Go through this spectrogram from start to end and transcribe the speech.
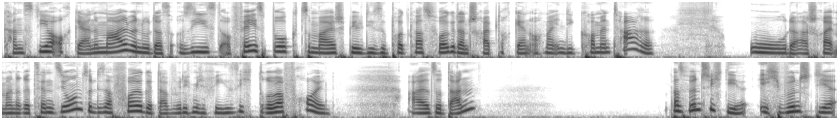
kannst du ja auch gerne mal, wenn du das siehst, auf Facebook zum Beispiel, diese Podcast-Folge, dann schreib doch gerne auch mal in die Kommentare. Oder schreib mal eine Rezension zu dieser Folge. Da würde ich mich riesig drüber freuen. Also dann, was wünsche ich dir? Ich wünsche dir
